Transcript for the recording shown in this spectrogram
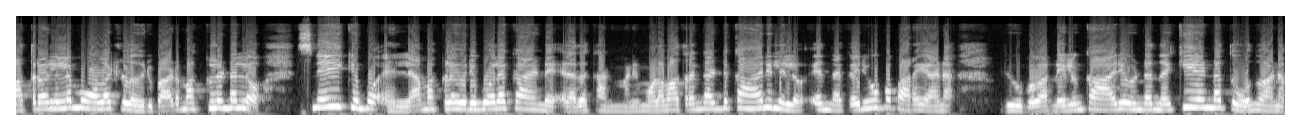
മാത്രമല്ലല്ലോ മോളായിട്ടുള്ളത്. ഒരുപാട് മക്കളുണ്ടല്ലോ. സ്നേഹിക്കുമ്പോൾ എല്ലാ മക്കളെ ഒരുപോലെ കാണണ്ടേ? അല്ലാതെ കൺമണി മോളെ മാത്രം കണ്ട് കാര്യമില്ലല്ലോ എന്നൊക്കെ രൂപ പറയാണ്. രൂപ പറഞ്ഞാലും കാര്യമുണ്ടെന്ന് കിരണ്ട തോന്നുവാണ്.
